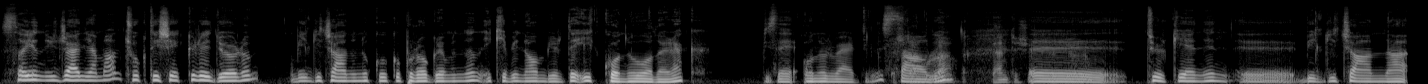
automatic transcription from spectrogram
Sayın Yücel Yaman çok teşekkür ediyorum. Bilgi Çağının Hukuku programının 2011'de ilk konuğu olarak Bize onur verdiniz. Sağ olun. Ben teşekkür ediyorum. Türkiye'nin e, bilgi çağına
